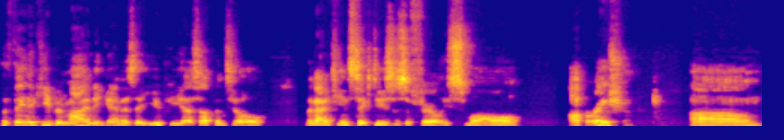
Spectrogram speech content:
the thing to keep in mind again is that UPS up until the 1960s is a fairly small operation. Um,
